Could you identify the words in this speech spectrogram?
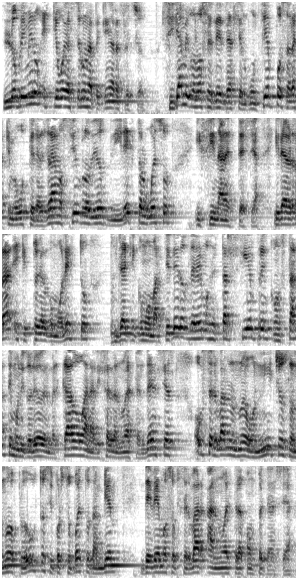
lo primero es que voy a hacer una pequeña reflexión. Si ya me conoces desde hace algún tiempo, sabrás que me gusta ir al grano sin rodeos, directo al hueso y sin anestesia. Y la verdad es que estoy algo molesto ya que como marqueteros debemos estar siempre en constante monitoreo del mercado, analizar las nuevas tendencias, observar los nuevos nichos, los nuevos productos y por supuesto también debemos observar a nuestra competencia.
